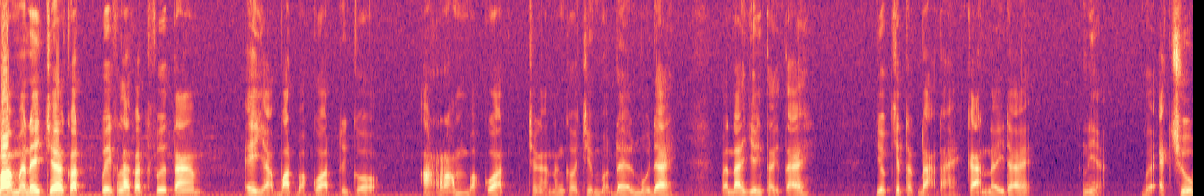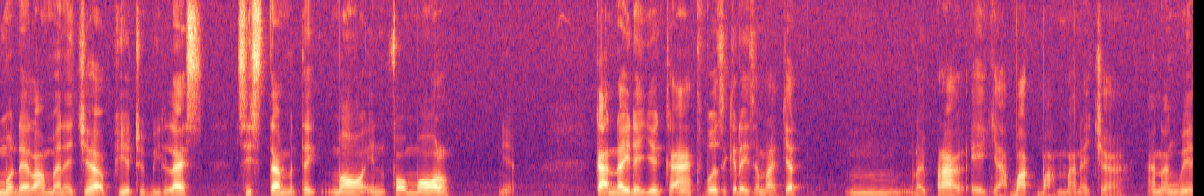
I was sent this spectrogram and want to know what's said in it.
បាទ manager គាត់ពេលខ្លះគាត់ធ្វើតាមអេយ៉ាប័តរបស់គាត់ឬក៏អារម្មណ៍របស់គាត់ចឹងអាហ្នឹងក៏ជា model មួយដែរប៉ុន្តែយើងត្រូវតែយកចិត្តទុកដាក់ដែរករណីដែរនេះបើ actual model of manager appear to be less systematic more informal នេះករណីដែលយើងការធ្វើសេចក្តីសម្រេចចិត្ត ដោយប្រើអេយ៉ាប័តរបស់ manager អាហ្នឹងវា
